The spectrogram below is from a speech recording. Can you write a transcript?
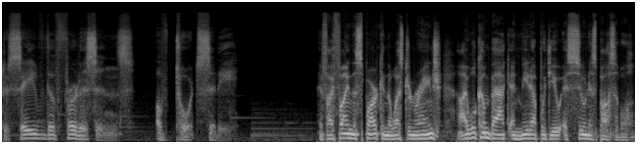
to save the Fertisons of Torch City. If I find the spark in the Western Range, I will come back and meet up with you as soon as possible.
